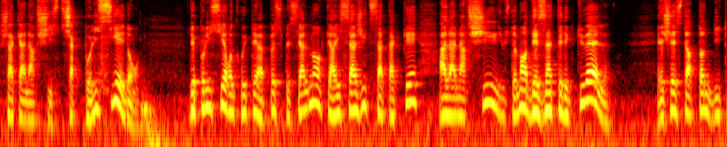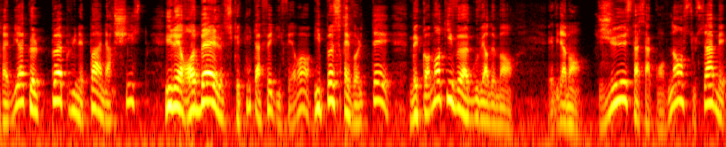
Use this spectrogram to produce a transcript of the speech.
chaque anarchiste, chaque policier, donc, des policiers recrutés un peu spécialement, car il s'agit de s'attaquer à l'anarchie, justement, des intellectuels. Et Chesterton dit très bien que le peuple, lui, n'est pas anarchiste. Il est rebelle, ce qui est tout à fait différent. Il peut se révolter. Mais comment qu'il veut un gouvernement Évidemment, juste à sa convenance, tout ça, mais,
